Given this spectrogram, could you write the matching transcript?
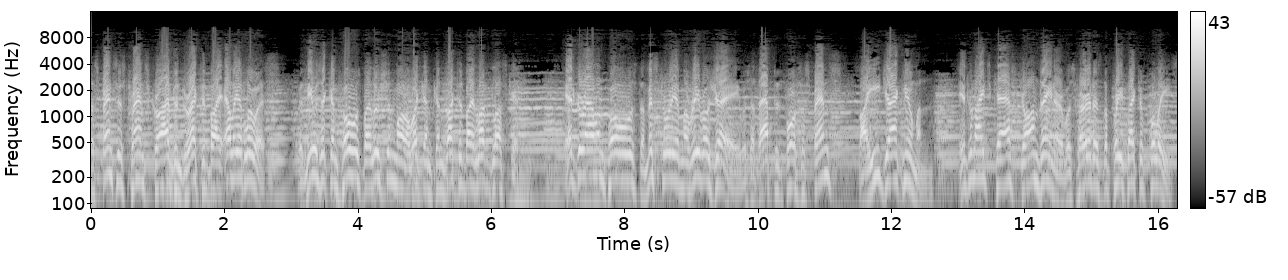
Suspense is transcribed and directed by Elliott Lewis, with music composed by Lucien Moraweck and conducted by Lud Gluskin. Edgar Allan Poe's The Mystery of Marie Roget was adapted for Suspense by E. Jack Neuman. In tonight's cast, John Dehner was heard as the prefect of police.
